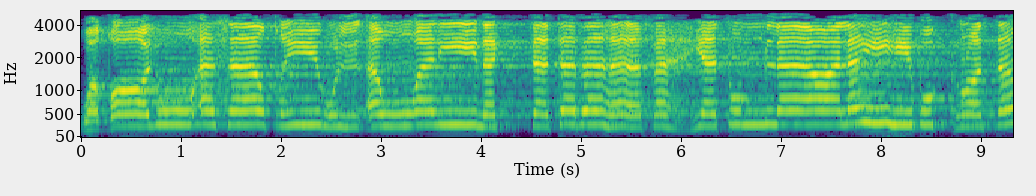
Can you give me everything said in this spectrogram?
وقالوا أساطير الأولين اكتتبها فهي تملى عليه بكرة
